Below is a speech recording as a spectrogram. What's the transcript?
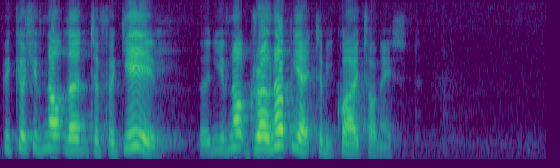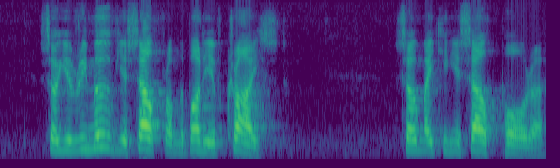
Because you've not learned to forgive. And you've not grown up yet, to be quite honest. So you remove yourself from the body of Christ. So making yourself poorer.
